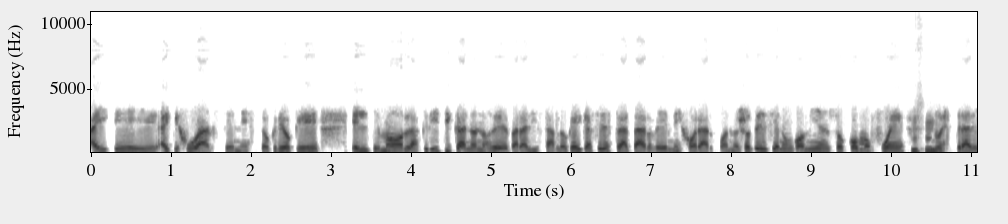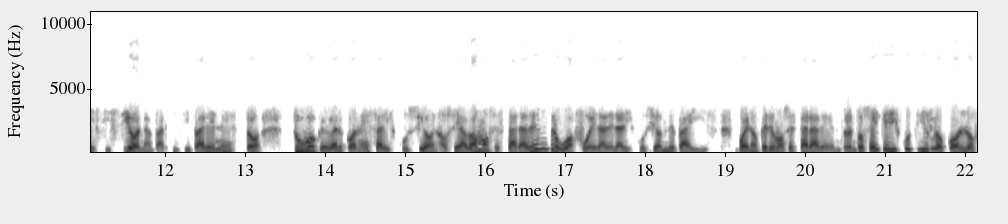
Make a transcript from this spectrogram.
hay que hay que jugarse en esto. Creo que el temor, la crítica no nos debe paralizar. Lo que hay que hacer es tratar de mejorar. Cuando yo te decía en un comienzo cómo fue nuestra decisión a participar en esto, tuvo que ver con esa discusión. O sea, ¿vamos a estar adentro o afuera de la discusión de país? Bueno, queremos estar adentro. Entonces hay que discutirlo con los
